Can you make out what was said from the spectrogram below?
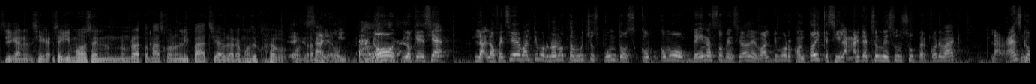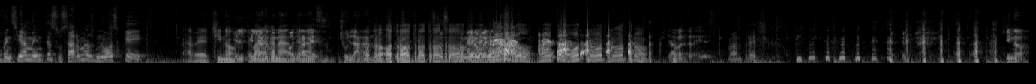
sigan, siga- seguimos en un rato más con OnlyPads y hablaremos del juego contra Exacto. Miami. No, lo que decía, la, la ofensiva de Baltimore no anota muchos puntos. ¿Cómo, cómo ven a esta ofensiva de Baltimore con todo y que si Lamar Jackson es un super quarterback? La verdad es que ofensivamente sus armas no es que A ver, chino, El- te el van a ganar otra ya. vez, chulada, Otro, ¿no? otro, otro, otro, otro, otro, otro, otro, otro, otro, otro. ya van tres. Van tres. Chino,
